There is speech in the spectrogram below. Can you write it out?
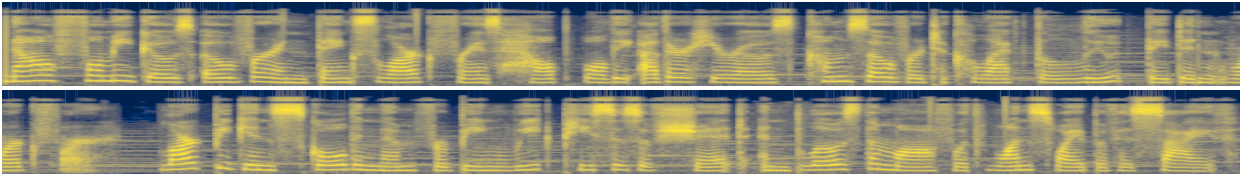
Naofumi goes over and thanks Lark for his help while the other heroes comes over to collect the loot they didn't work for. Lark begins scolding them for being weak pieces of shit and blows them off with one swipe of his scythe.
